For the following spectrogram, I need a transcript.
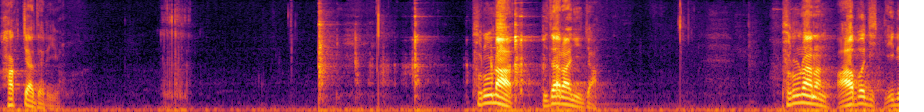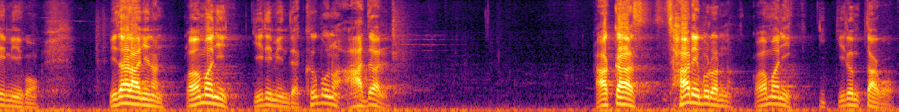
학자들이요. 부르나 미다란이자. 부르나는 아버지 이름이고 미다란이는 어머니 이름인데 그분은 아들. 아까 사리불은 어머니 이름 따고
